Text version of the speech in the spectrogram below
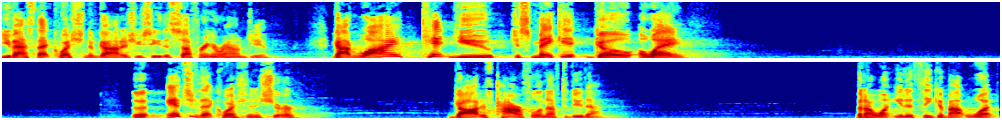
You've asked that question of God as you see the suffering around you. God, why can't you just make it go away? The answer to that question is sure. God is powerful enough to do that. But I want you to think about what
